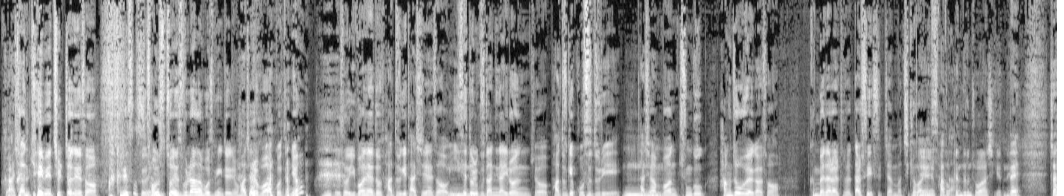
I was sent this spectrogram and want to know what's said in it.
그 아, 아시안 게임에 출전해서 아 그랬었어요. 그 선수촌에서 훈련하는 모습이 굉장히 좀 화제를 모았거든요. 그래서 이번에도 바둑이 다시 해서 음. 이세돌 구단이나 이런 저 바둑의 고수들이 음. 다시 한번 중국 항저우에 가서 금메달을 딸 수 있을지 한번 지켜봐야겠습니다. 네, 바둑 팬들은 좋아하시겠네요. 네. 자,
